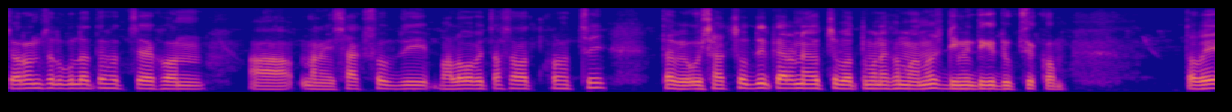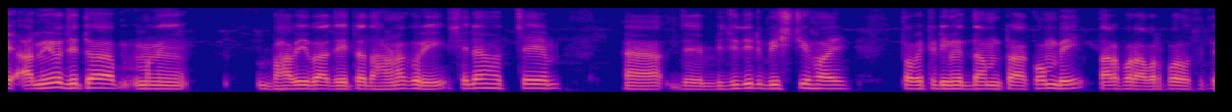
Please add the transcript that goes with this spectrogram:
চর অঞ্চলগুলোতে হচ্ছে এখন মানে শাকসবজি ভালোভাবে চাষাবাদ করা হচ্ছে। তবে ওই শাকসবজির কারণে হচ্ছে বর্তমানে এখন মানুষ ডিমের দিকে ঝুঁকছে কম। তবে আমিও যেটা মানে ভাবি বা যেটা ধারণা করি সেটা হচ্ছে যে যদি বৃষ্টি হয়, তবে একটু ডিমের দামটা কমবে, তারপর আবার পরবর্তীতে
